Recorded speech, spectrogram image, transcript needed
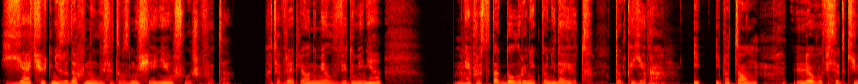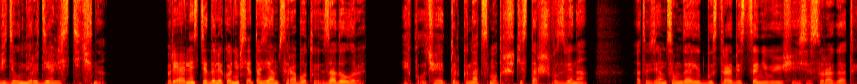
Я чуть не задохнулась от возмущения, услышав это. Хотя вряд ли он имел в виду меня. Мне просто так доллары никто не дает, только евро. И, и потом, Лёва все таки видел мир идеалистично. В реальности далеко не все туземцы работают за доллары. Их получают только надсмотрщики старшего звена — а туземцам дают быстро обесценивающиеся суррогаты.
